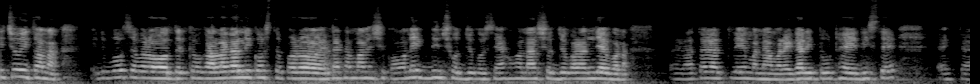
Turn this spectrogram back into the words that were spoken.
কিছু হইতো না। এটি বলছে পারো ওদেরকে গালাগালি করতে পারো এলাকার মানুষকে অনেক দিন সহ্য করছে এখন আর সহ্য করান যাইব না। রাতারাত্রি মানে আমার গাড়িতে উঠাই দিছে একটা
